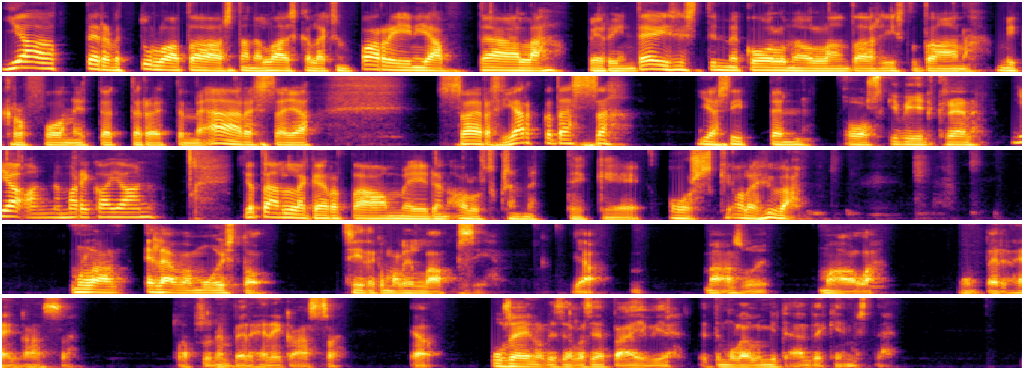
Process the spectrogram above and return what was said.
Ja tervetuloa taas tänne Laiskaleksen pariin ja täällä perinteisesti me kolme ollaan taas istutaan mikrofonit tötteröittemme ääressä ja Sairas Jarkko tässä ja sitten Oski Widgren ja Anna-Mari Kajaan. Ja tällä kertaa meidän alustuksemme tekee Oski. Ole hyvä. Mulla on elävä muisto siitä, kun mä olin lapsi ja mä asuin maalla mun perheen kanssa, lapsuuden perheeni kanssa. Usein oli sellaisia päiviä, että mulla ei ollut mitään tekemistä.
